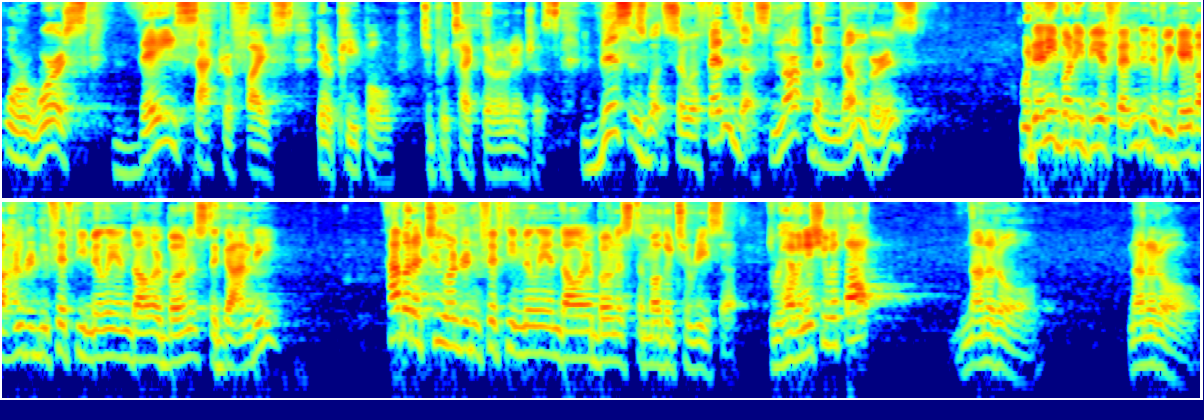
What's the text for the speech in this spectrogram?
Or worse, they sacrificed their people to protect their own interests. This is what so offends us, not the numbers. Would anybody be offended if we gave a $150 million bonus to Gandhi? How about a $250 million bonus to Mother Teresa? Do we have an issue with that? None at all. None at all.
